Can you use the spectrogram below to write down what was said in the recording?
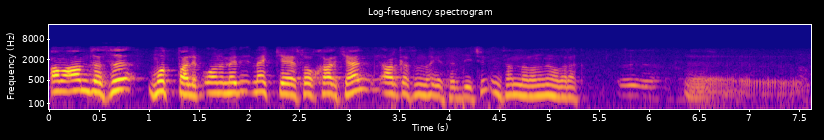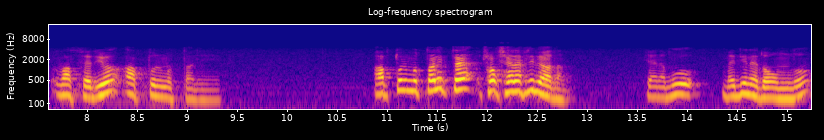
Ama amcası Muttalip onu Mekke'ye sokarken arkasında getirdiği için insanlar onu ne olarak e, vasfediyor? Abdülmuttalip. Abdülmuttalip de çok şerefli bir adam. Yani bu Medine doğumlu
